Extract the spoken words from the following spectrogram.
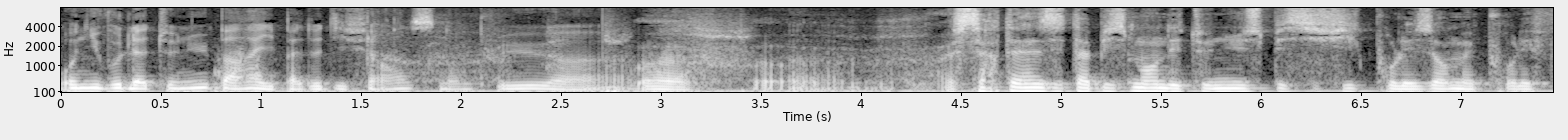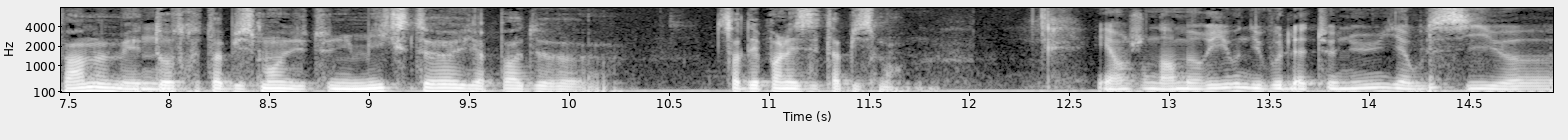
Au niveau de la tenue, pareil, pas de différence non plus. Euh... Euh, certains établissements des tenues spécifiques pour les hommes et pour les femmes, mais mm. d'autres établissements des tenues mixtes, il n'y a pas de. Ça dépend des établissements. Et en gendarmerie, au niveau de la tenue, il y a aussi euh,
